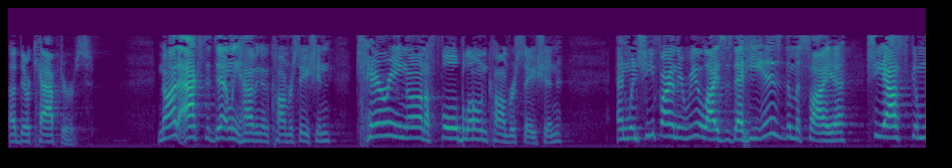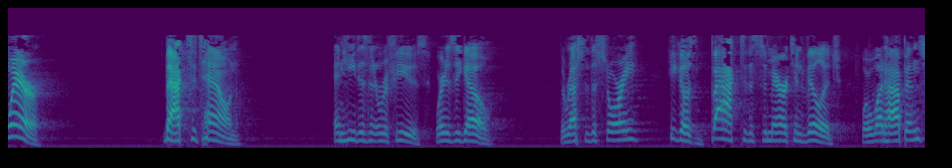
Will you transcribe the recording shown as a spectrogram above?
of their captors. Not accidentally having a conversation, carrying on a full blown conversation. And when she finally realizes that he is the Messiah, she asks him where? Back to town. And he doesn't refuse. Where does he go? The rest of the story? He goes back to the Samaritan village, where what happens?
